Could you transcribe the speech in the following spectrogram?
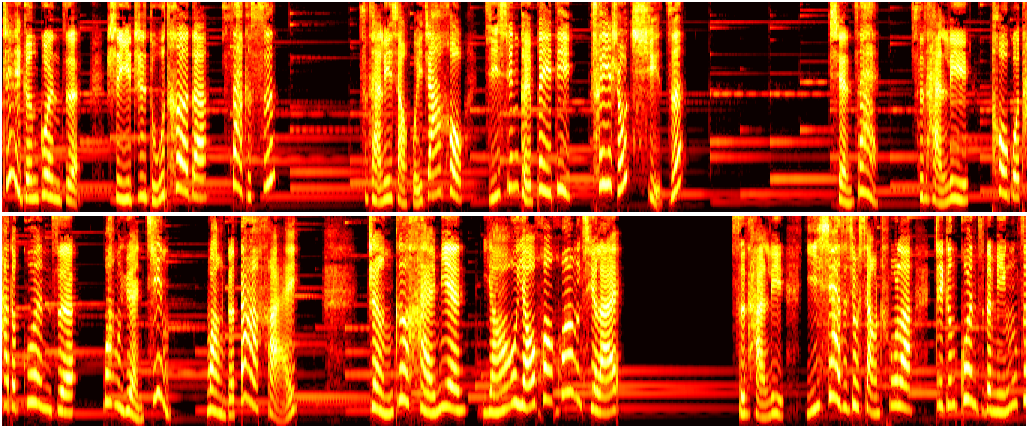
这根棍子是一只独特的萨克斯。斯坦利想回家后即兴给贝蒂吹一首曲子。现在，斯坦利透过他的棍子望远镜，望着大海。整个海面摇摇晃晃起来。斯坦利一下子就想出了这根棍子的名字，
